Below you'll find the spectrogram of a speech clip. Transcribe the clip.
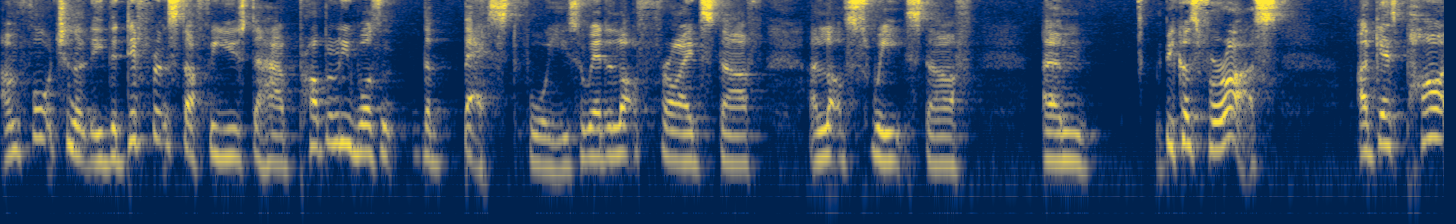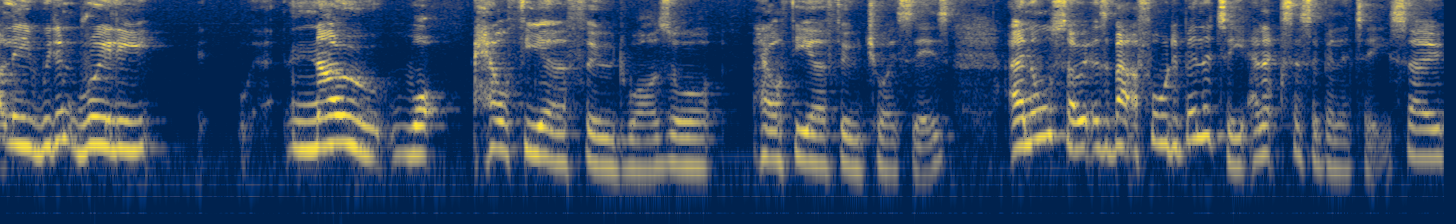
Unfortunately, the different stuff we used to have probably wasn't the best for you. So we had a lot of fried stuff, a lot of sweet stuff. Um, because for us, I guess partly we didn't really know what healthier food was or healthier food choices. And also, it was about affordability and accessibility. So,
